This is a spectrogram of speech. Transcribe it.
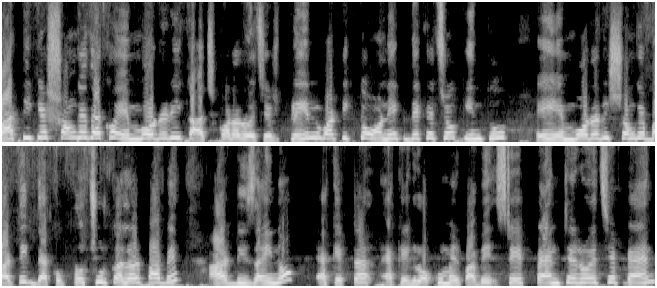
বাটিকের সঙ্গে দেখো এমব্রয়ডারি কাজ করা রয়েছে। প্লেন বাটিক তো অনেক দেখেছ, কিন্তু এই এমব্রয়ডারির সঙ্গে বাটিক দেখো প্রচুর কালার পাবে আর ডিজাইনও এক একটা, এক এক রকমের পাবে। স্ট্রেট প্যান্টে রয়েছে প্যান্ট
